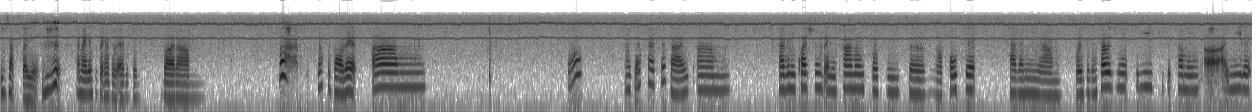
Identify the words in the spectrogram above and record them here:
you just have to study it. I mean, I guess it's the answer to everything. But, um, that's about it. Um, well, I guess that's it, guys. Um, have any questions, any comments, feel free to, you know, post it. Have any, um, words of encouragement, please keep it coming. Uh, I need it.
